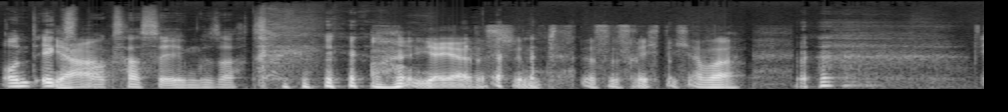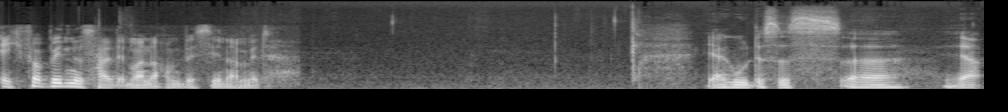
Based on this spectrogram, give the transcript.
Und Xbox ja. hast du eben gesagt. ja, ja, das stimmt. Das ist richtig. Aber ich verbinde es halt immer noch ein bisschen damit. Ja, gut, es ist, äh, ja.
